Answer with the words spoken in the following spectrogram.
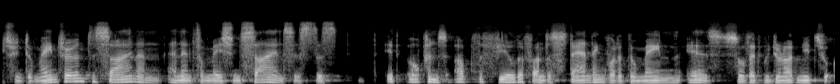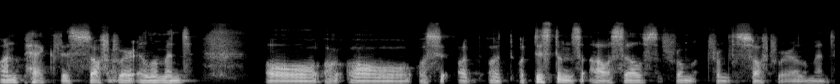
between domain driven design and, and information science is this it opens up the field of understanding what a domain is so that we do not need to unpack this software element or or, or, or, or, or distance ourselves from, from the software element.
